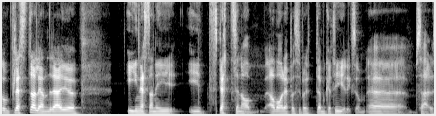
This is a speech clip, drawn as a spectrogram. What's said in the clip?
de flesta länder är ju i nästan i, i spetsen av att vara representativa demokratier liksom. Eh, så här,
